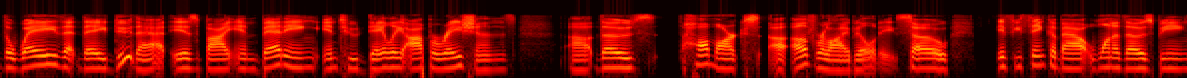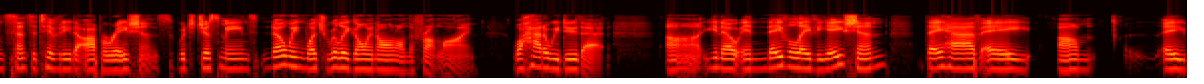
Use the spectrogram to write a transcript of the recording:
the way that they do that is by embedding into daily operations uh, those hallmarks uh, of reliability. So, if you think about one of those being sensitivity to operations, which just means knowing what's really going on on the front line. Well, how do we do that? Uh, you know, in naval aviation, they have a um, a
